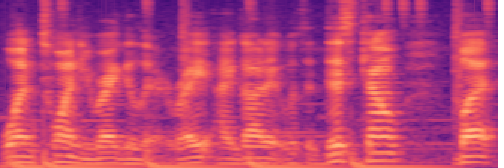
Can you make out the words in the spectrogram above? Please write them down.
120 regular, right? I got it with a discount, but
